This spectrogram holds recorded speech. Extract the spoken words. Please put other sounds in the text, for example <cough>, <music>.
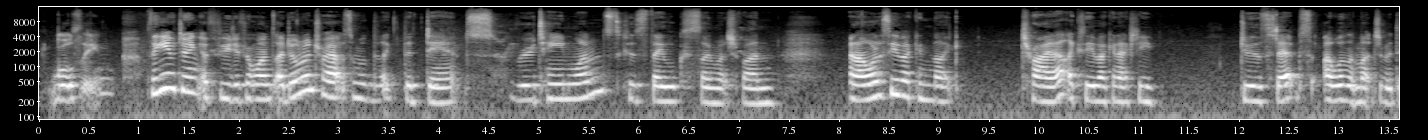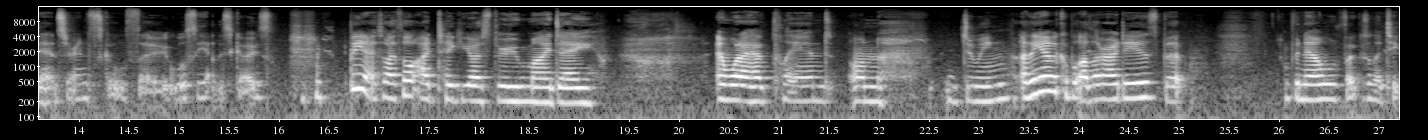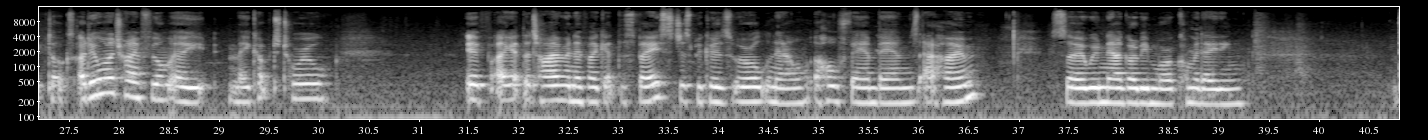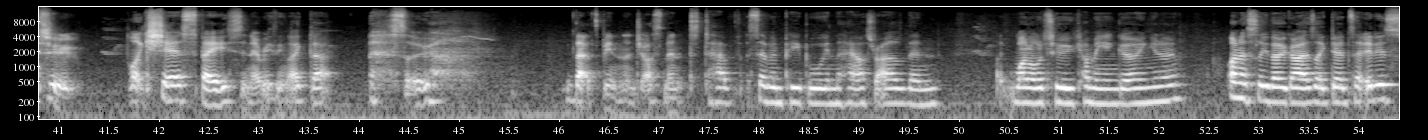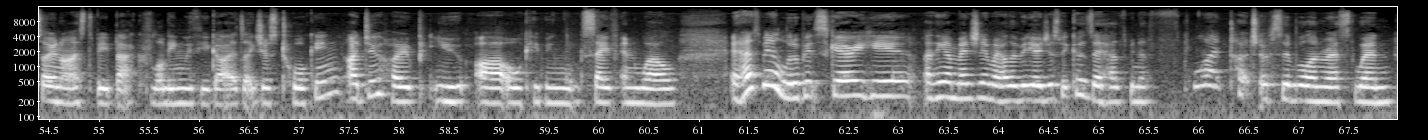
we'll see. I'm thinking of doing a few different ones. I do want to try out some of the, like the dance routine ones because they look so much fun. And I want to see if I can like try it out, like see if I can actually do the steps. I wasn't much of a dancer in school, so we'll see how this goes. <laughs> but yeah, so I thought I'd take you guys through my day and what I have planned on doing. I think I have a couple other ideas, but for now we'll focus on the TikToks. I do want to try and film a makeup tutorial if I get the time and if I get the space, just because we're all now, a whole fam bam's at home. So we've now got to be more accommodating to like share space and everything like that. <sighs> So that's been an adjustment to have seven people in the house rather than like one or two coming and going, you know? Honestly though guys, like dead set, it is so nice to be back vlogging with you guys, like just talking. I do hope you are all keeping safe and well. It has been a little bit scary here. I think I mentioned in my other video just because there has been a slight touch of civil unrest when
